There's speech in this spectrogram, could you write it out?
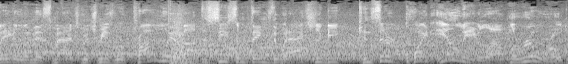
legal in this match, which means we're probably about to see some things that would actually be considered quite illegal out in the real world.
